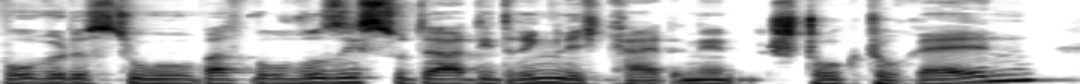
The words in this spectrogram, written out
Wo würdest du, was, wo, wo siehst du da die Dringlichkeit in den strukturellen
